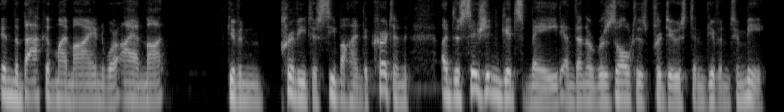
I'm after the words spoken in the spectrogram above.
in the back of my mind where I am not given privy to see behind the curtain, a decision gets made and then a result is produced and given to me.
